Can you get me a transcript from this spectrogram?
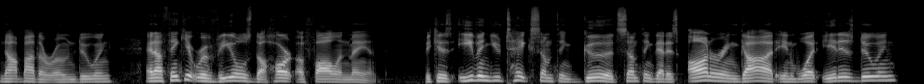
not by their own doing. And I think it reveals the heart of fallen man. Because even you take something good, something that is honoring God in what it is doing,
